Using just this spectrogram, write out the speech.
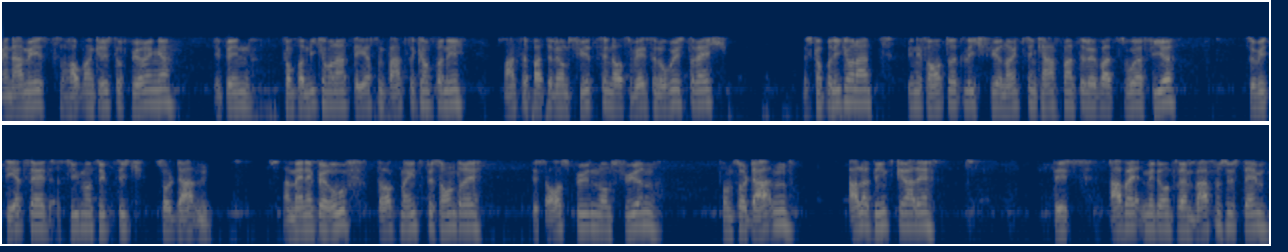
Mein Name ist Hauptmann Christoph Böhringer. Ich bin Kompaniekommandant der 1. Panzerkompanie, Panzerbataillon 14 aus Wels in Oberösterreich. Als Kompaniekommandant bin ich verantwortlich für 19 Kampfpanzer Leopard 2 4 sowie derzeit 77 Soldaten. An meinem Beruf taugt mir insbesondere das Ausbilden und Führen von Soldaten aller Dienstgrade, das Arbeiten mit unserem Waffensystem,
